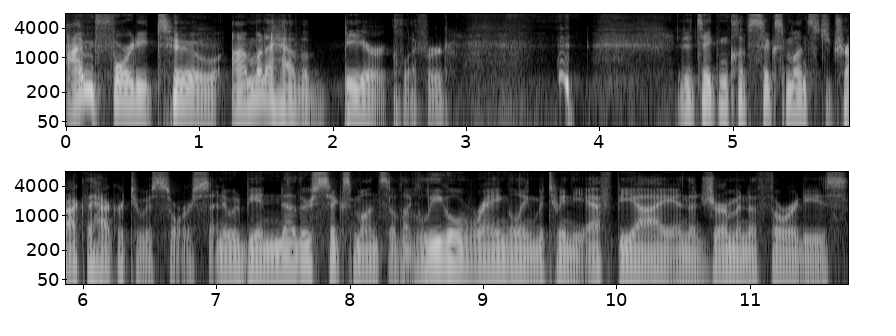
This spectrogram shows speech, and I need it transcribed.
I'm 42. I'm going to have a beer, Clifford. it had taken Cliff six months to track the hacker to his source, and it would be another six months of like legal wrangling between the FBI and the German authorities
